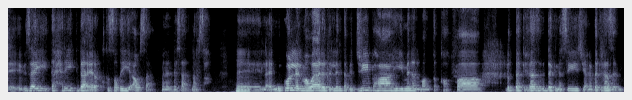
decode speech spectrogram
إيه، زي تحريك دائرة اقتصادية أوسع من النساء نفسها. إيه، لأن كل الموارد اللي أنت بتجيبها هي من المنطقة. فبدك غزل بدك نسيج يعني بدك غزل.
